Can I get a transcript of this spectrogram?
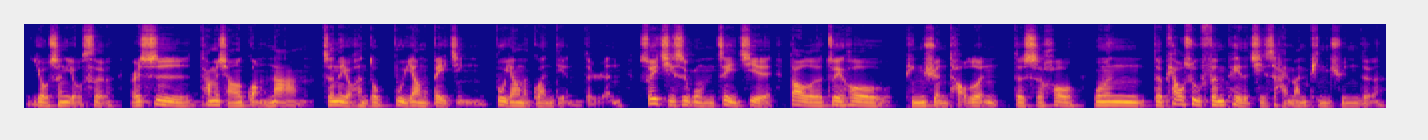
有声有色，而是他们想要广纳真的有很多不一样的背景、不一样的观点的人。所以其实我们这一届到了最后评选讨论的时候，我们的票数分配的其实还蛮平均的，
